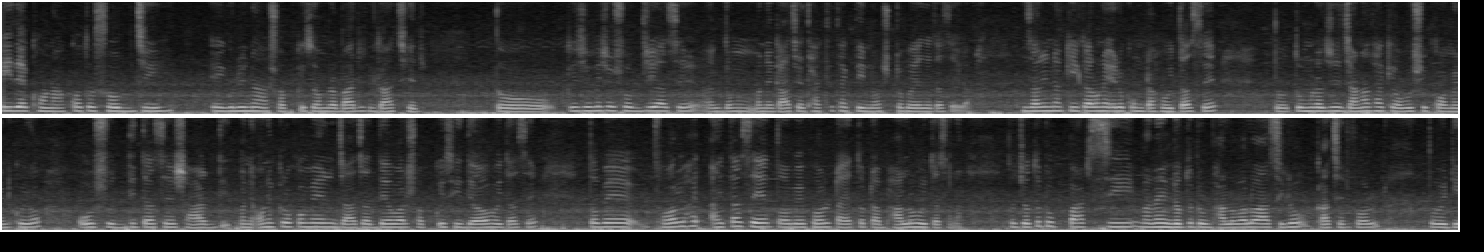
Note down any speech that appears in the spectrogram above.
এই দেখো না, কত সবজি। এইগুলি না সব কিছু আমরা বাড়ির গাছের তো কিছু কিছু সবজি আছে, একদম মানে গাছে থাকতে থাকতেই নষ্ট হয়ে যেতেছে জানি না কী কারণে এরকমটা হইতাছে। তো তোমরা যদি জানা থাকে অবশ্যই কমেন্ট করো। ওষুধ দিতেছে, সার দি মানে অনেক রকমের যা যা দেওয়ার সব কিছুই দেওয়া হইতাছে। তবে ফল আইতাছে, তবে ফলটা এতটা ভালো হইতাছে না। তো যতটুকু পারছি মানে যতটুকু ভালো ভালো আসিল গাছের ফল, তো এটি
